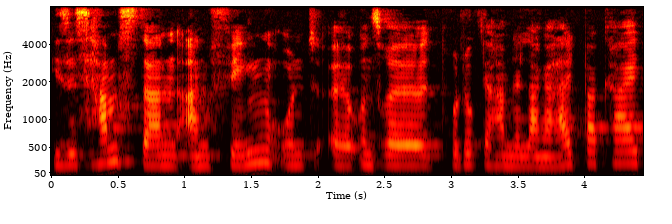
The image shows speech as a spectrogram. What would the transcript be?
dieses Hamstern anfing und äh, unsere Produkte haben eine lange Haltbarkeit.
